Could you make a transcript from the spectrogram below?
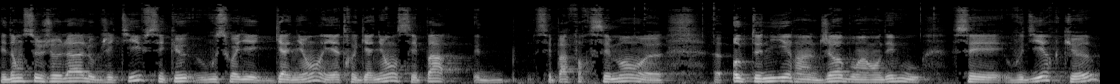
Et dans ce jeu-là, l'objectif, c'est que vous soyez gagnant. Et être gagnant, c'est pas c'est pas forcément euh, euh, obtenir un job ou un rendez-vous. C'est vous dire que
